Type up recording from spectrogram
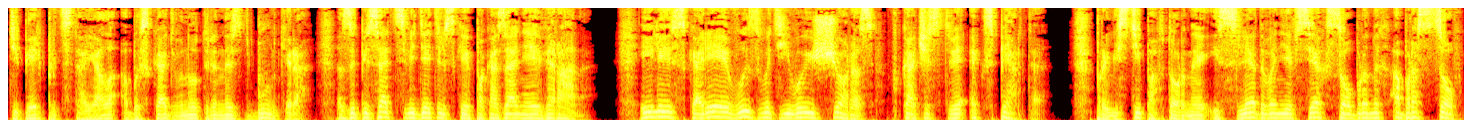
Теперь предстояло обыскать внутренность бункера, записать свидетельские показания Верана. Или, скорее, вызвать его еще раз в качестве эксперта. Провести повторное исследование всех собранных образцов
